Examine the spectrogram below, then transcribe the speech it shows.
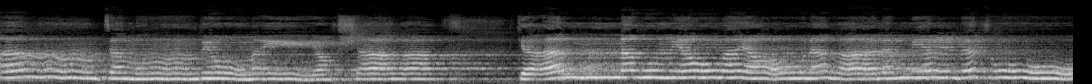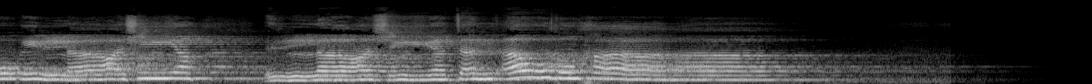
يخشاها كأنهم يوم يرونها لم يلبثوا إلا عشية إلا عشية أو ضحاها.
